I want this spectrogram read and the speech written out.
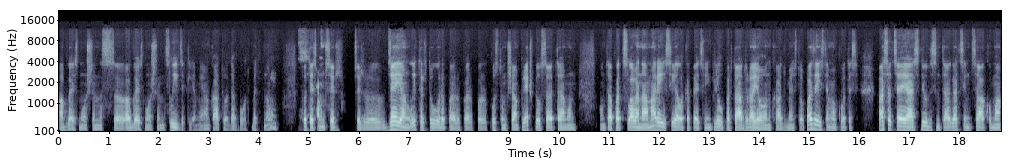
apgaismošanas, apgaismošanas līdzekļiem, ja? kā to dabūt. Bet, nu, toties mums ir, ir dzēja un literatūra par, par, par pustumšām priekšpilsētām un, Un tāpat slavenā Marijas iela, kāpēc viņa kļuva par tādu rajonu, kādu mēs to pazīstam, un ko tas asociējās 20. gadsimta sākumā,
